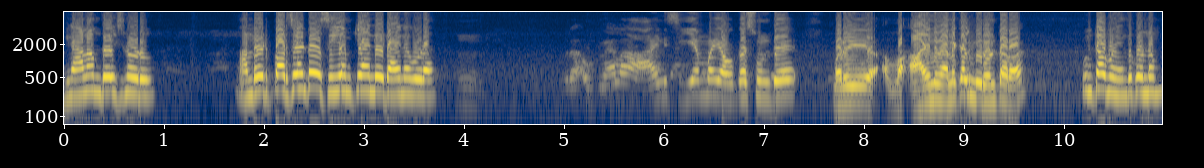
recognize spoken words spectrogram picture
జ్ఞానం తెలిసినోడు. హండ్రెడ్ పర్సెంట్ సీఎం క్యాండిడేట్ ఆయన కూడా. ఒకవేళ ఆయన సీఎం అయ్యే అవకాశం ఉంటే మరి ఆయన వెనకాల మీరు ఉంటారా? ఉంటాము ఎందుకు ఉండము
